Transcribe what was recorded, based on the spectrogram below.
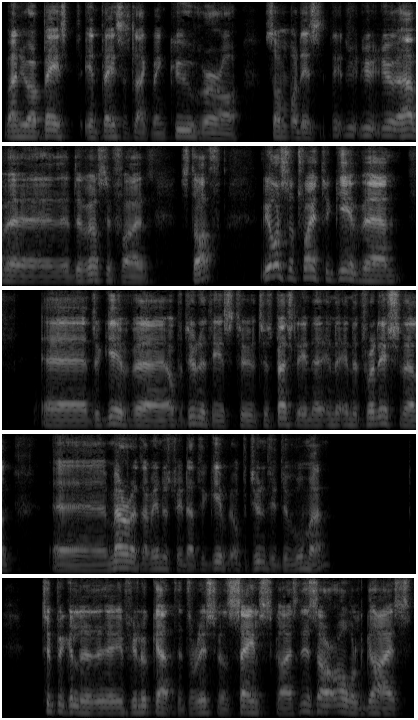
when you are based in places like Vancouver or some of this, you you have a diversified staff. We also try to give um, uh, to give uh, opportunities to, to especially in the traditional Uh, maritime industry, that we give opportunity to women. Typically, if you look at the traditional sales guys, these are old guys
